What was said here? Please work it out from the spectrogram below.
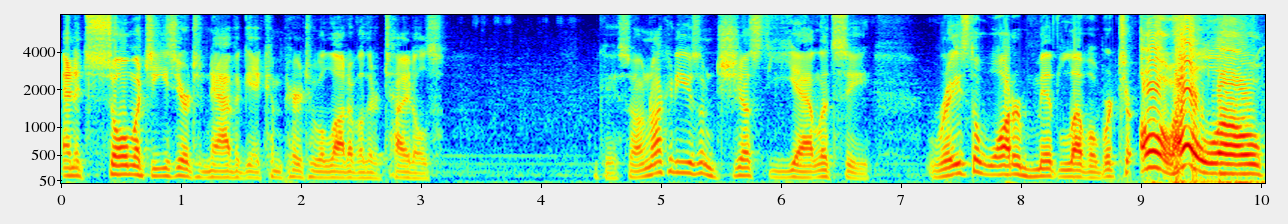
and it's so much easier to navigate compared to a lot of other titles. Okay, so I'm not gonna use them just yet. Let's see. Raise the water mid-level. Return. Oh, hello!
